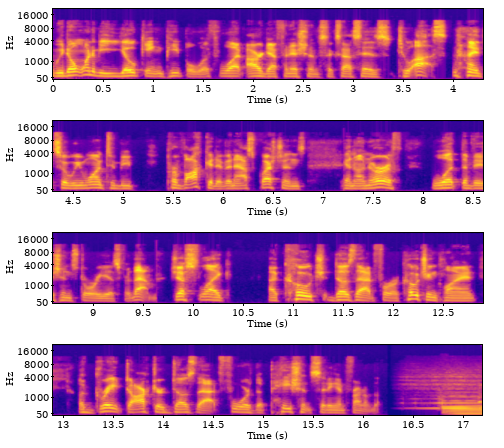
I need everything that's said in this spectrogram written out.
we don't want to be yoking people with what our definition of success is to us, right? So we want to be provocative and ask questions and unearth what the vision story is for them. Just like a coach does that for a coaching client, a great doctor does that for the patient sitting in front of them.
